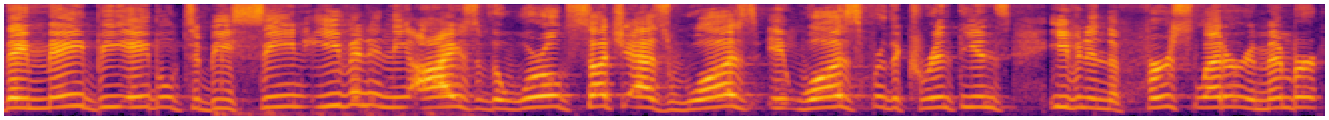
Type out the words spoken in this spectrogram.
they may be able to be seen, even in the eyes of the world, such as was it was for the Corinthians, even in the first letter. Remember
